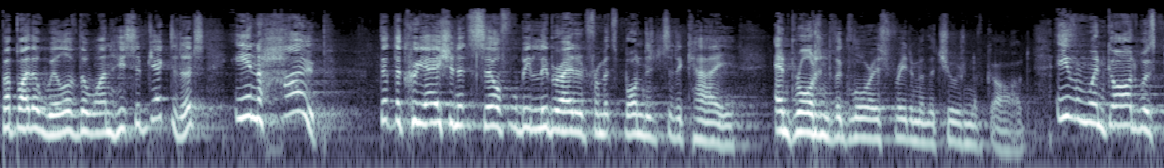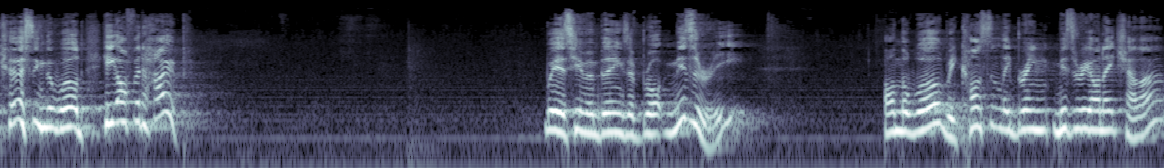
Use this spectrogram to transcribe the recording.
but by the will of the one who subjected it, in hope that the creation itself will be liberated from its bondage to decay and brought into the glorious freedom of the children of God. Even when God was cursing the world, he offered hope. We as human beings have brought misery on the world. We constantly bring misery on each other.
